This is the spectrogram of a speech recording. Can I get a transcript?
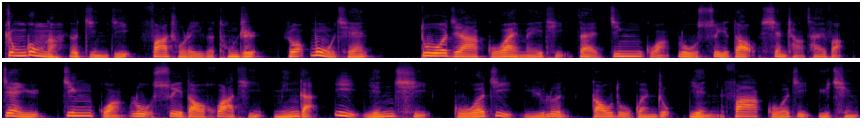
中共呢又紧急发出了一个通知，说目前多家国外媒体在京广路隧道现场采访，鉴于京广路隧道话题敏感，易引起国际舆论高度关注，引发国际舆情，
